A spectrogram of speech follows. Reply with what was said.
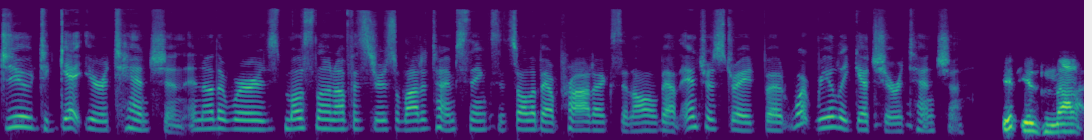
do to get your attention? In other words, most loan officers a lot of times thinks it's all about products and all about interest rate, but what really gets your attention? It is not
